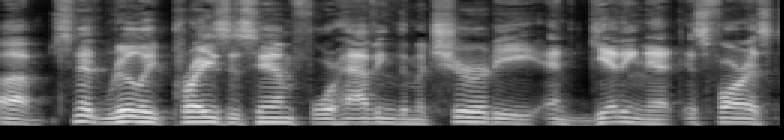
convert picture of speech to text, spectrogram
Uh, Snit really praises him for having the maturity and getting it as far as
